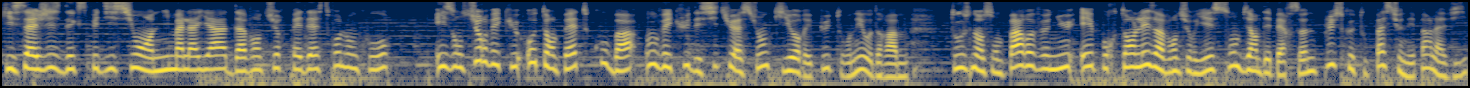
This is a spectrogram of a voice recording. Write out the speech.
Qu'il s'agisse d'expéditions en Himalaya, d'aventures pédestres au long cours, ils ont survécu aux tempêtes, coups bas, ont vécu des situations qui auraient pu tourner au drame. Tous n'en sont pas revenus et pourtant les aventuriers sont bien des personnes plus que tout passionnées par la vie,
